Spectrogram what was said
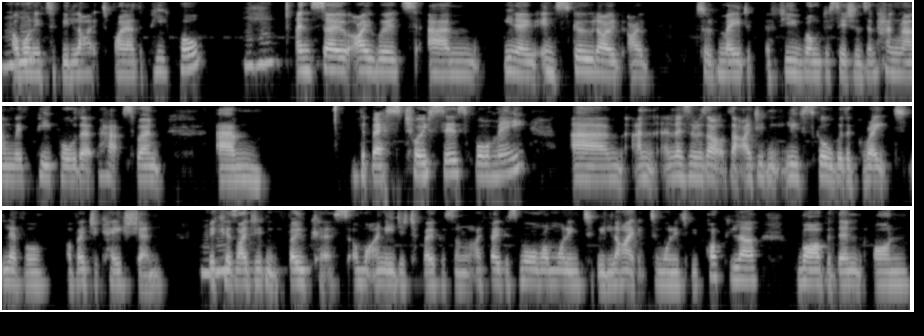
Mm-hmm. I wanted to be liked by other people. Mm-hmm. And so I would, um, you know, in school, I, I sort of made a few wrong decisions and hang around with people that perhaps weren't um, the best choices for me um, and, and as a result of that i didn't leave school with a great level of education mm-hmm. because i didn't focus on what i needed to focus on. I focused more on wanting to be liked and wanting to be popular rather than on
